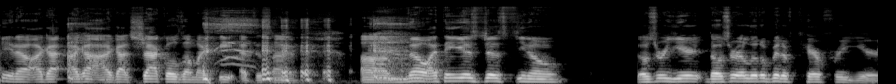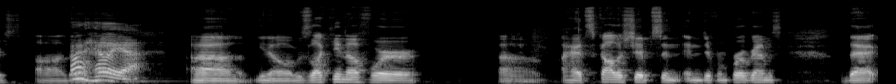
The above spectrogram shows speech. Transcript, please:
you know, I got I got I got shackles on my feet at this time. Um, no, I think it's just, you know, those are years those are a little bit of carefree years. Uh, oh hell yeah. Uh, you know, I was lucky enough where uh, I had scholarships in, in different programs that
